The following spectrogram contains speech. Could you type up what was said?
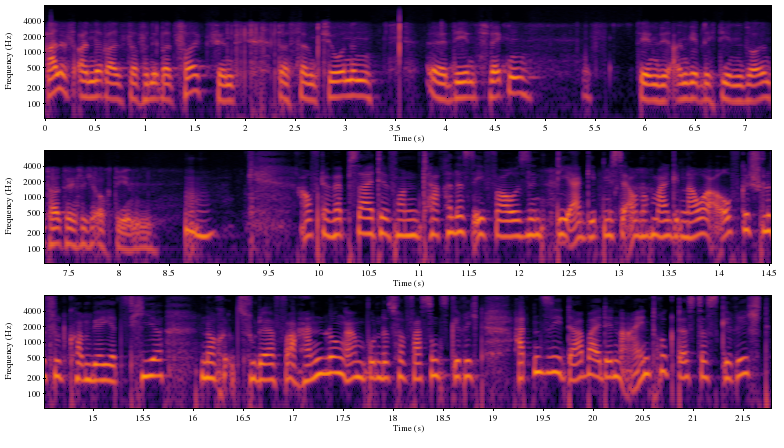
alles andere als davon überzeugt sind, dass Sanktionen äh, den Zwecken, denen sie angeblich dienen sollen, tatsächlich auch dienen. Auf der Webseite von Tacheles e.V. sind die Ergebnisse auch noch mal genauer aufgeschlüsselt. Kommen wir jetzt hier noch zu der Verhandlung am Bundesverfassungsgericht. Hatten Sie dabei den Eindruck, dass das Gericht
